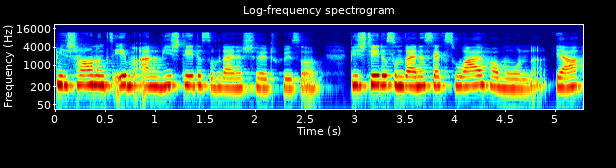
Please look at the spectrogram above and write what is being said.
wir schauen uns eben an, wie steht es um deine Schilddrüse? Wie steht es um deine Sexualhormone? Ja,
